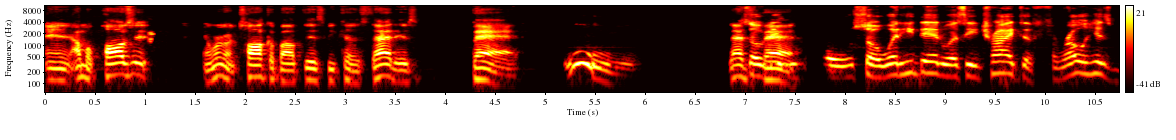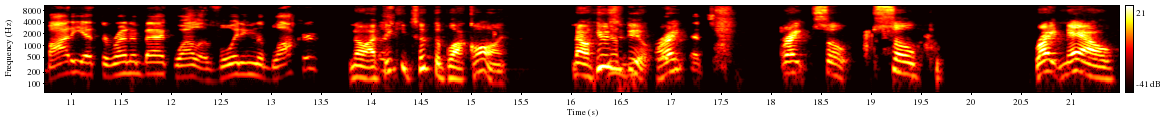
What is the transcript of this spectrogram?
And I'm gonna pause it and we're gonna talk about this because that is bad. Ooh, that's so bad. So what he did was he tried to throw his body at the running back while avoiding the blocker. No, I think he took the block on. Now here's the deal, right? Right. So so right now,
